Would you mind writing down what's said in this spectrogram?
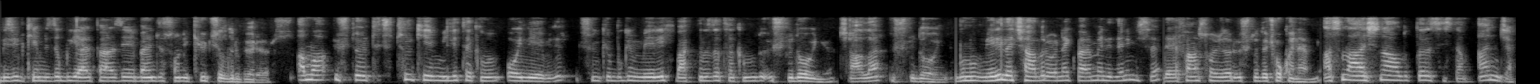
Biz ülkemizde bu yelpazeyi bence son 2-3 yıldır görüyoruz. Ama 3-4-3 Türkiye milli takımı oynayabilir. Çünkü bugün Merih baktığınızda takımında üçlüde oynuyor. Çağlar üçlüde oynuyor. Bunu Merih ile Çağlar örnek verme nedenim ise defans oyuncuları üçlüde çok önemli. Aslında aşina oldukları sistem. Ancak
